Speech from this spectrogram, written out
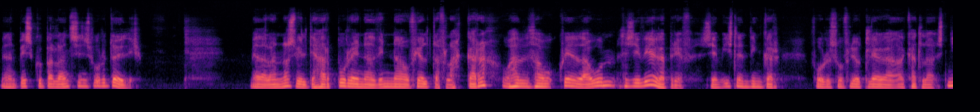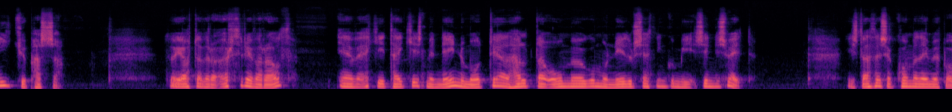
meðan biskupar landsins voru döðir. Meðal annars vildi Harbú reyna að vinna á fjölda flakkara og hafði þá hveðið á um þessi vegabrif sem Íslendingar fóru svo fljótlega að kalla sníkjupassa. Þau átt að vera örþrifa ráð ef ekki tækist með neinu móti að halda ómögum og niðursetningum í sinni sveit. Í stað þess að koma þeim upp á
